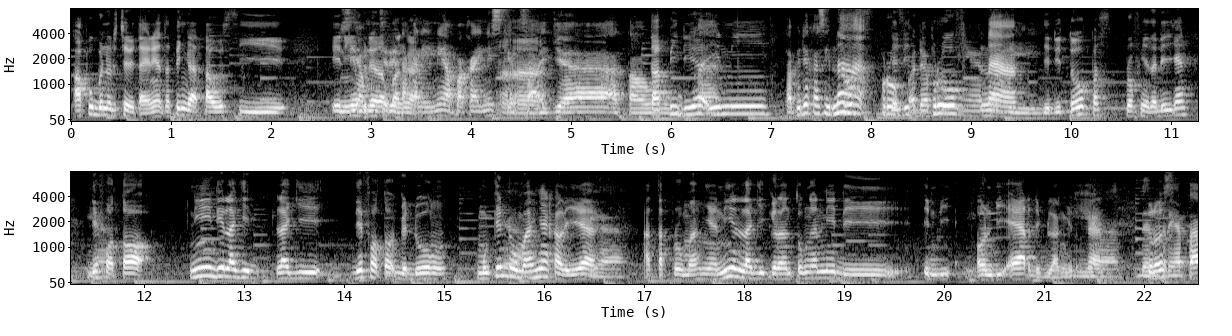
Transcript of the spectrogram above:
aku bener ceritainnya tapi nggak tahu si ini Si yang apa menceritakan enggak ini apakah ini sketsa Ah. aja atau tapi dia bukan. ini tapi dia kasih nah proof, proof jadi ada proof proofnya nah tadi. jadi tuh pas proofnya tadi kan dia Iya. foto nih dia lagi lagi dia foto gedung mungkin Iya. rumahnya kali ya. Iya. atap rumahnya. Nih lagi gelantungan nih di in the, on the air dibilang gitu Iya, kan. Dan terus ternyata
